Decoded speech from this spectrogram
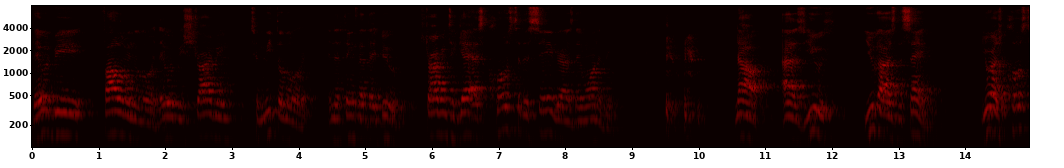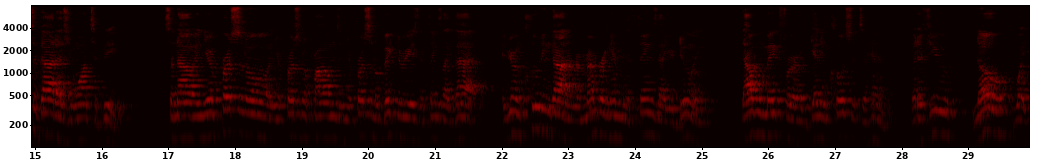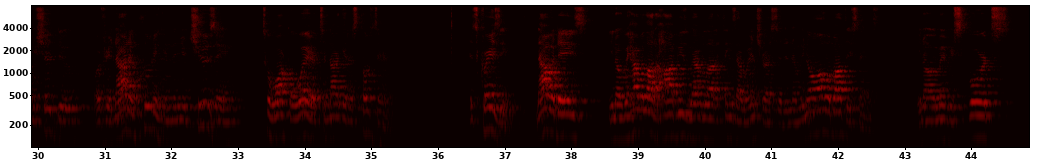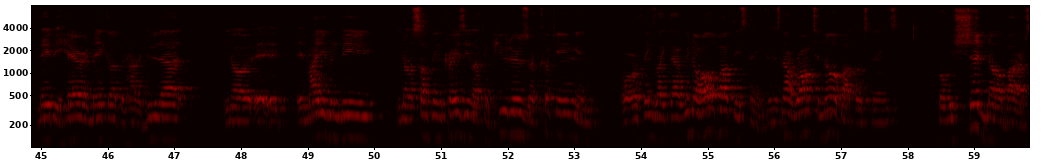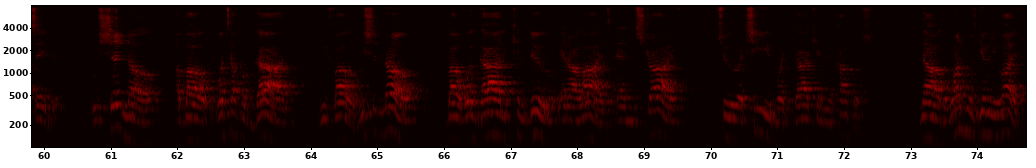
They would be following the Lord. They would be striving to meet the Lord in the things that they do, striving to get as close to the Savior as they want to be. now, as youth, you guys the same. You are as close to God as you want to be. So now in your personal in your personal problems and your personal victories and things like that, if you're including God and remembering him in the things that you're doing, that will make for getting closer to him. But if you know what you should do, or if you're not including him, then you're choosing to walk away or to not get as close to him. It's crazy. Nowadays, you know, we have a lot of hobbies, we have a lot of things that we're interested in, and we know all about these things. You know, maybe sports, maybe hair and makeup and how to do that. You know, it, it, it might even be, you know, something crazy like computers or cooking and or, or things like that. We know all about these things, and it's not wrong to know about those things, but we should know about our Savior. We should know about what type of God we follow. We should know about what God can do in our lives and strive to achieve what God can accomplish. Now, the one who's given you life,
